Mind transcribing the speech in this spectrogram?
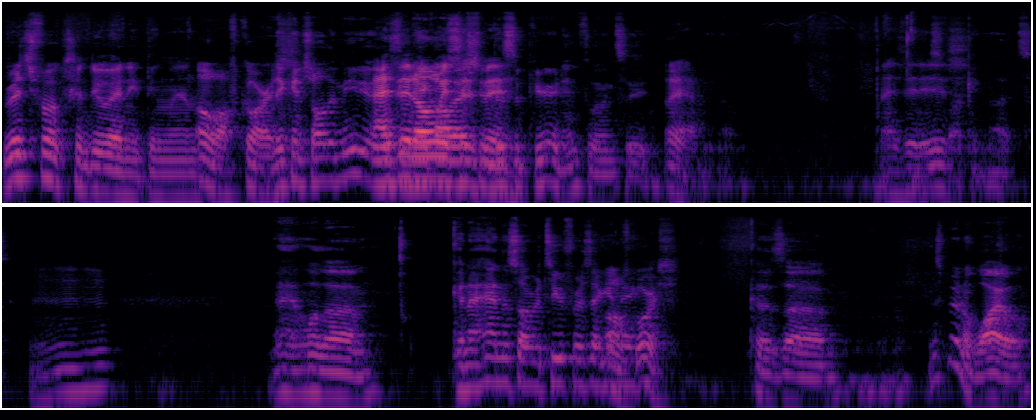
Rich folks can do anything, man. Oh, of course. They control the media. As They it can make all always that has been. disappear and influence it. Oh, yeah, You know, as it it's is. fucking nuts. Mm-hmm. Man, well, um, can I hand this over to you for a second? Oh, of course. Because um, it's been a while.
